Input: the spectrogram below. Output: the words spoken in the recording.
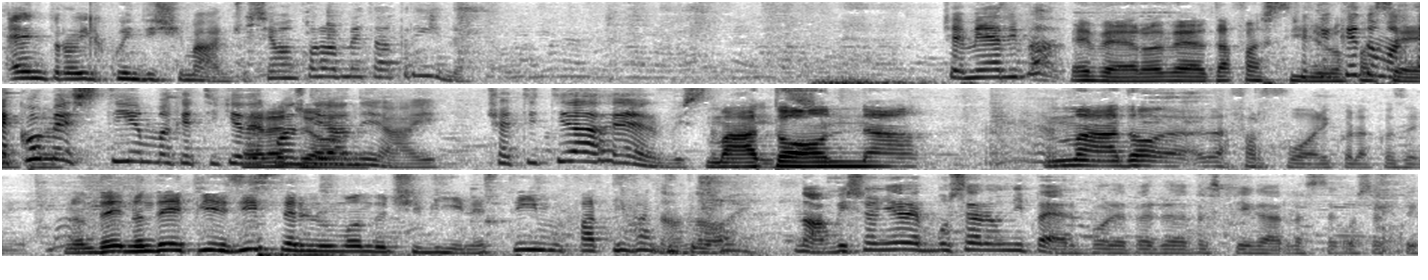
entro il 15 maggio? Siamo ancora a metà aprile. Cioè, mi è arrivato. È vero, è vero, dà Cioè, fastidio. che- lo che fa domanda- È come Steam che ti chiede Hai quanti ragione. anni hai. Cioè, ti tira nervi. sta Madonna. Madonna, da far fuori quella cosa lì. Non, de- non deve più esistere in un mondo civile. Steam, fatti fatti No, no. tuoi. No, bisognerebbe usare un'iperbole per, per spiegarla sta cosa qui.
